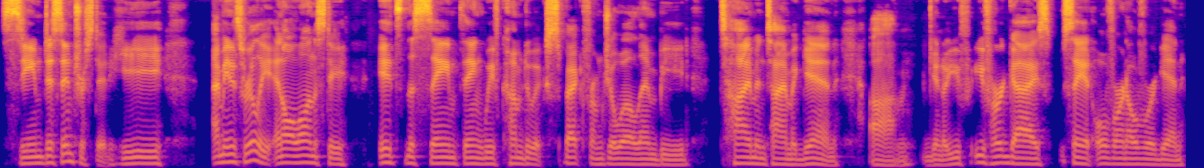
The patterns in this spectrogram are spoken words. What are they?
seemed disinterested. He, I mean, it's really, in all honesty, it's the same thing we've come to expect from Joel Embiid time and time again. Um, you know, you've you've heard guys say it over and over again.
